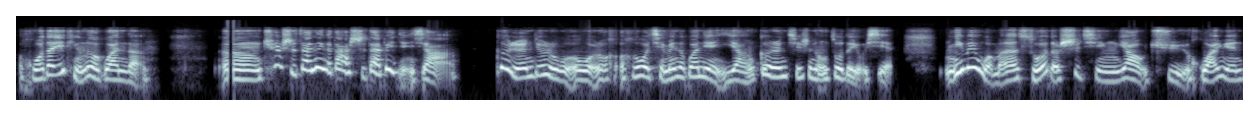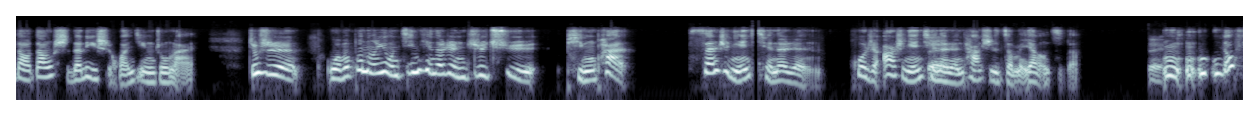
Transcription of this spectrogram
活得也挺乐观的，嗯，确实在那个大时代背景下。个人就是我，我和和我前面的观点一样，个人其实能做的有限，因为我们所有的事情要去还原到当时的历史环境中来，就是我们不能用今天的认知去评判三十年前的人或者二十年前的人他是怎么样子的。对，你你你都发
